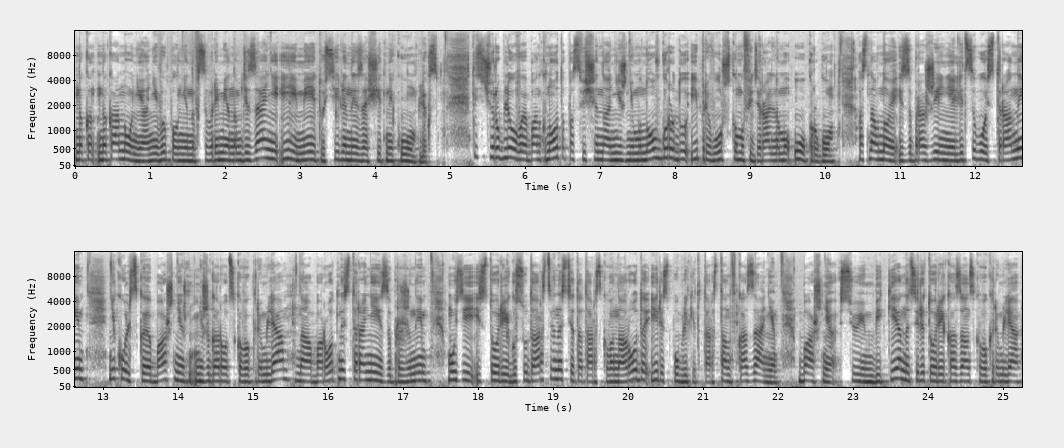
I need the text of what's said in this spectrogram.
накануне. Они выполнены в современном дизайне и имеют усиленный защитный комплекс. Тысячерублевая банкнота посвящена Нижнему Новгороду и Приволжскому федеральному округу. Основное изображение лицевой стороны – Никольская башня Нижегородского Кремля. На оборотной стороне изображены Музей истории государственности, татарского татарского народа и Республики Татарстан в Казани, башня Сюимбике на территории Казанского Кремля,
